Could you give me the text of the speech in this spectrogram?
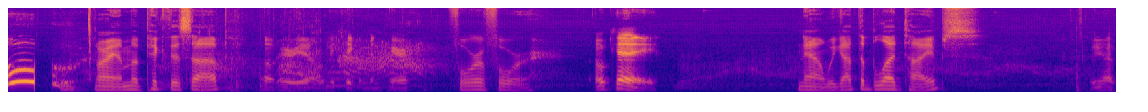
Ooh. All right, I'm gonna pick this up. Oh, here, yeah. Let me take him in here. Four of four. Okay. Now we got the blood types. We got.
